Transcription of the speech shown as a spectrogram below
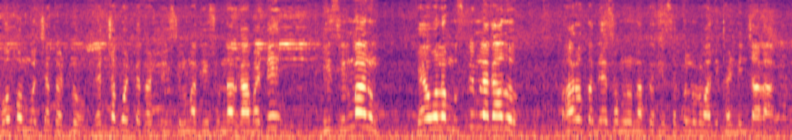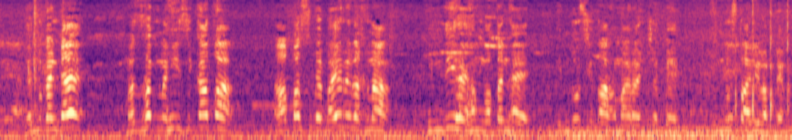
కోపం వచ్చేటట్లు రెచ్చగొట్టేటట్లు ఈ సినిమా తీసుకున్నారు కాబట్టి ఈ సినిమాను కేవలం ముస్లింలే కాదు భారతదేశంలో ఉన్న ప్రతి సెక్యులర్వాది ఖండించాలా? ఎందుకంటే మజహబ్ నహీ సికాతా ఆపస్ మే బైర్ రఖనా హిందీ హై హమ్ వతన్ హై హిందూ సితా హమారా అని చెప్పే హిందుస్థానీలం మేము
